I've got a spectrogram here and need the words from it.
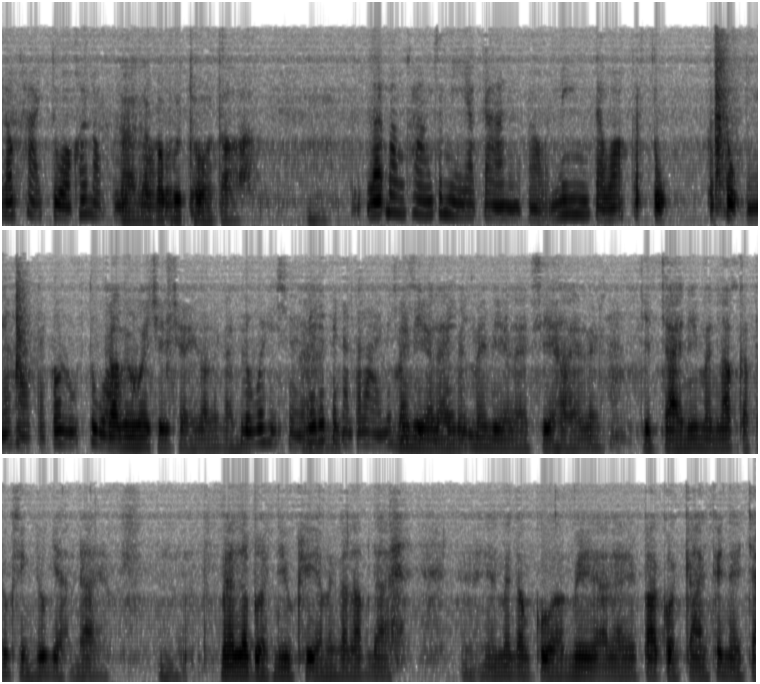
แล้วคลายตัวค่อยมาแล้วก็พุทโธต่อ และบางครั้งจะมีอาการเอนิ่งแต่ว่ากระตุก กระตุกอย่างเงี้ยค่ะ แต่ก็รู้ตัว ก็รู้ไว้เฉยๆก็แล้วกัน รู้ไว้เฉยๆ ไม่ได้เป็นอันตรายไม่ใช่ไม่มีอะไรไม่มีอะไรเสียหายเลยจิตใจนี้มันรับกับทุกสิ่งทุกอย่างได้แม้ระเบิดนิวเคลียร์มันก็รับได้ยังไม่ต้องกลัวมีอะไรปรากฏการขึ้นในใจ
